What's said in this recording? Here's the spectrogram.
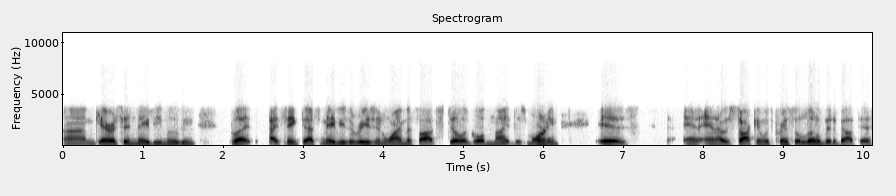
Um, Garrison may be moving, but I think that's maybe the reason why Methot's still a Golden Knight this morning is, and and I was talking with Chris a little bit about this.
